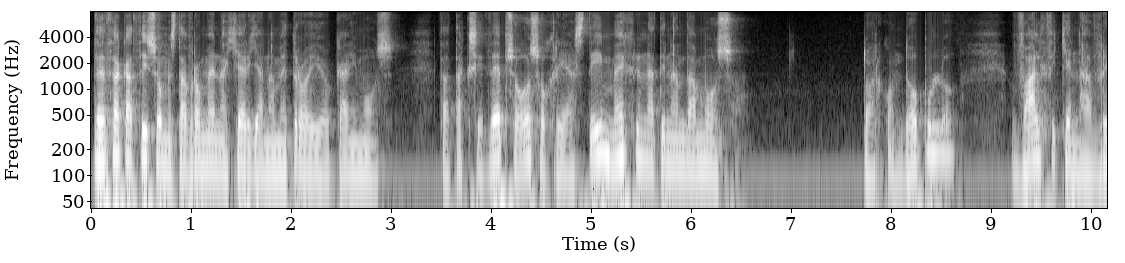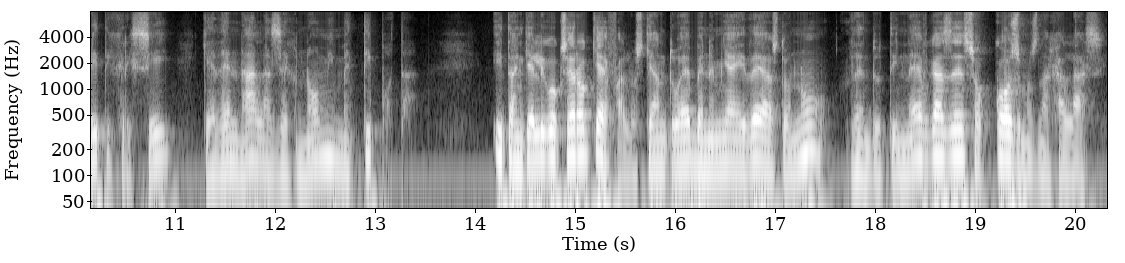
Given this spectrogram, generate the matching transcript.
δεν θα καθίσω με σταυρωμένα χέρια να μετρώει ο καημός. Θα ταξιδέψω όσο χρειαστεί μέχρι να την ανταμώσω. Το Αρχοντόπουλο βάλθηκε να βρει τη χρυσή και δεν άλλαζε γνώμη με τίποτα. Ήταν και λίγο ξεροκέφαλος και αν του έμπαινε μια ιδέα στο νου δεν του την έβγαζες ο κόσμος να χαλάσει.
